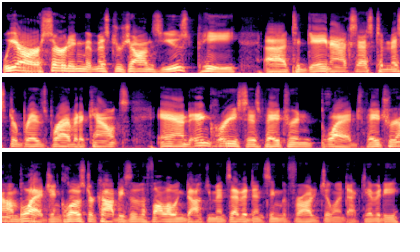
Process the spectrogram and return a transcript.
We are asserting that Mr. Johns used P uh, to gain access to Mr. Bid's private accounts and increase his patron pledge, Patreon pledge. Enclosed are copies of the following documents evidencing the fraudulent activity:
